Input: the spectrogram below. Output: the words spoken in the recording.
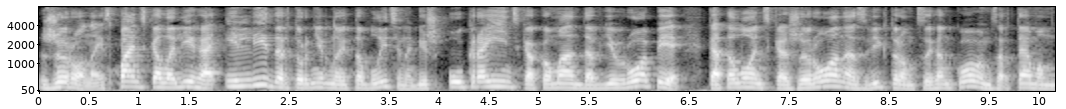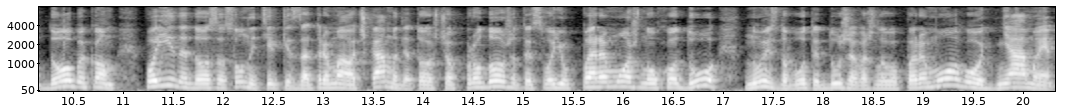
Жирона, іспанська Ла Ліга і лідер турнірної таблиці, найбільш українська команда в Європі, каталонська Жирона з Віктором Циганковим, з Артемом Добиком, поїде до Осасуни тільки за трьома очками для того, щоб продовжити свою переможну ходу. Ну і здобути дуже важливу перемогу днями.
